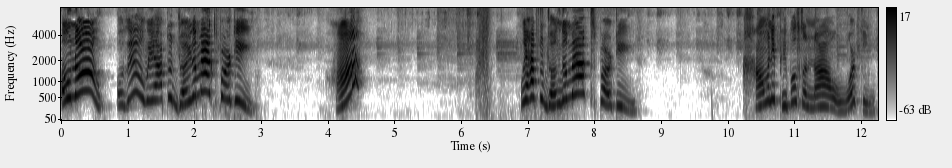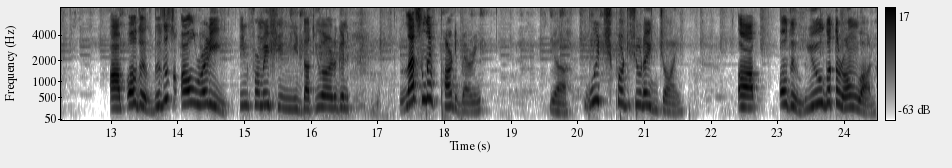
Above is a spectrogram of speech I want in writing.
Oh no, Ozil, we have to join the Max party. Huh? We have to join the Max party. How many people are now working? Um, although this is already information that you are gonna. Let's leave party bearing. Yeah, which party should I join? Uh, Odil, you got the wrong one.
